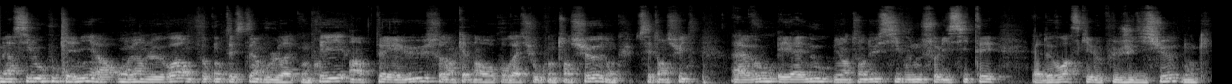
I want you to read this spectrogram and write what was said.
Merci beaucoup Camille. Alors on vient de le voir, on peut contester, hein, vous l'aurez compris, un PLU, soit dans le cadre d'un recours gracieux ou contentieux. Donc c'est ensuite à vous et à nous, bien entendu, si vous nous sollicitez, euh, de voir ce qui est le plus judicieux. Donc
